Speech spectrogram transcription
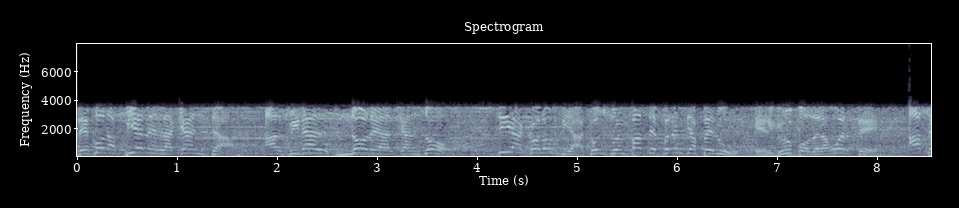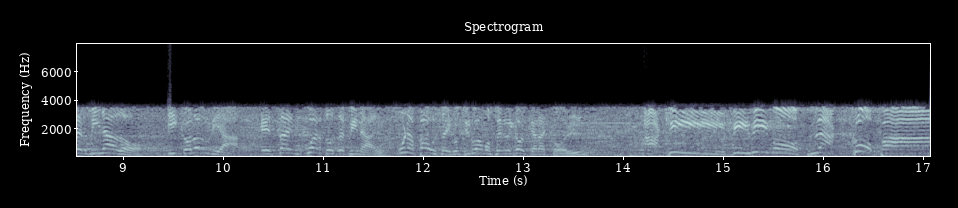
dejó la piel en la cancha, al final no le alcanzó. Sí a Colombia con su empate frente a Perú. El grupo de la muerte ha terminado y Colombia está en cuartos de final. Una pausa y continuamos en el Gol Caracol. Aquí vivimos la Copa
